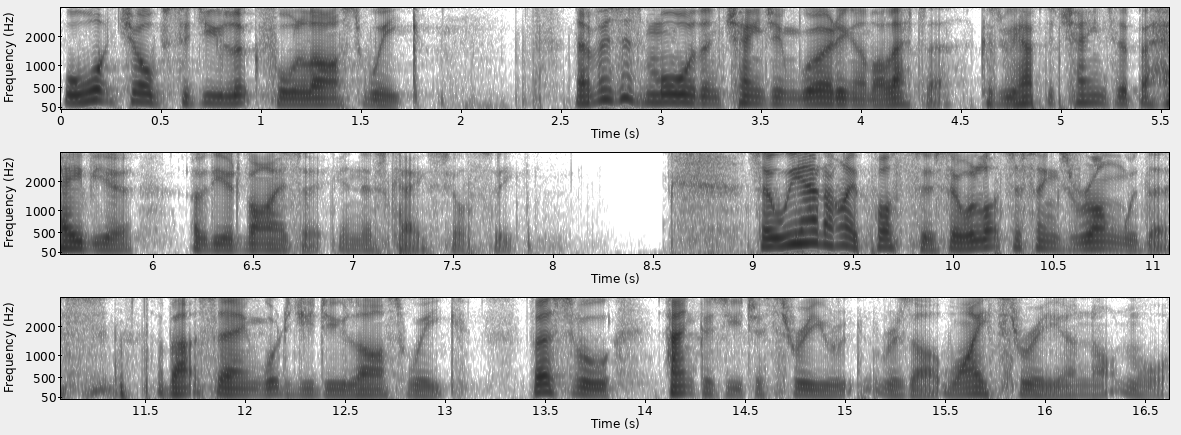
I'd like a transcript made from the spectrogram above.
well, what jobs did you look for last week? Now, this is more than changing wording on the letter, because we have to change the behavior of the advisor in this case, you'll see. So we had a hypothesis. There were lots of things wrong with this about saying, what did you do last week? First of all, anchors you to three result. Why three and not more?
